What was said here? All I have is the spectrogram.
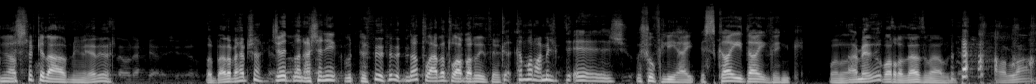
بشكل عام يعني. طب أنا بحب شكل. جد من عشان هيك نطلع نطلع بريتك ك- كم مرة عملت؟ آه، شوف لي هاي سكاي دايفنج والله عملت مره لازم أعمل. والله.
